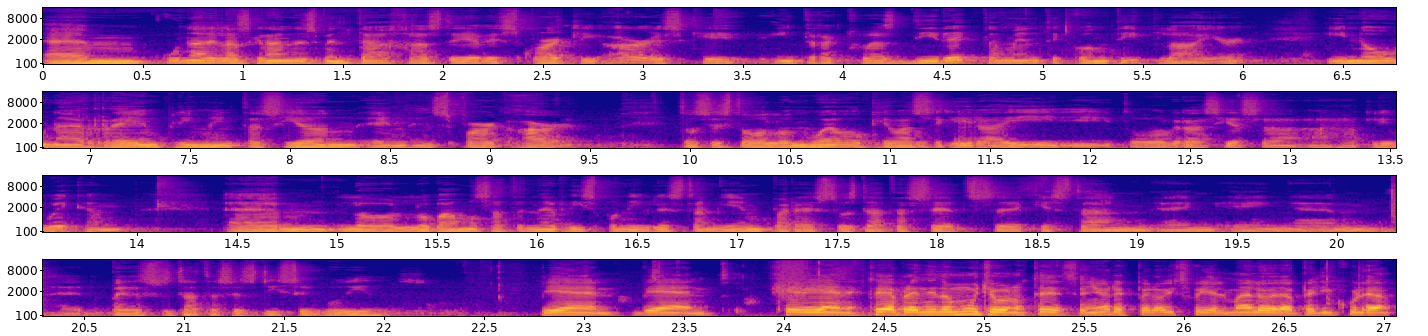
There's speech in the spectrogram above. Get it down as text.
Um, una de las grandes ventajas de, de, Sparkly R es que interactúas directamente con DeepLayer y no una reimplementación en, en Spark R. Entonces todo lo nuevo que va a seguir ahí y todo gracias a, a Wickham Em, lo, vamos a tener disponibles también para estos datasets eh, que están en, em, eh, para esos datasets distribuidos. Bien, bien, qué bien. Estoy aprendiendo mucho con ustedes, señores, pero hoy soy el malo de la película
